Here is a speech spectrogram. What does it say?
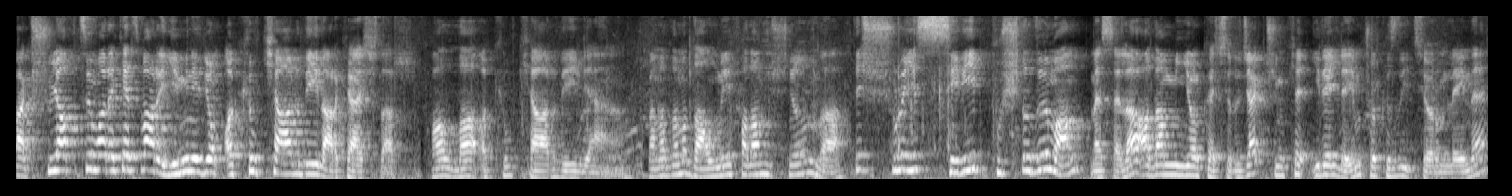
Bak şu yaptığım hareket var ya yemin ediyorum akıl kârı değil arkadaşlar. Vallahi akıl kârı değil yani. Ben adama dalmayı falan düşünüyordum da. Bir de şurayı seri pushladığım an mesela adam minyon kaçıracak. Çünkü Irelia'yım çok hızlı itiyorum lane'e.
